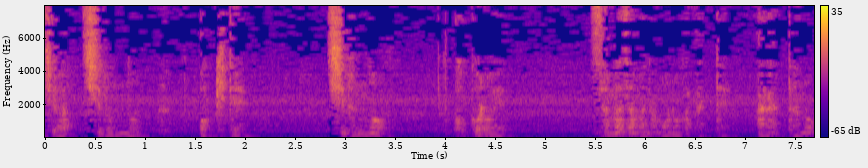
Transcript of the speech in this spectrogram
ちは自分の起きて自分の心へさまざまなものがあってあなたの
